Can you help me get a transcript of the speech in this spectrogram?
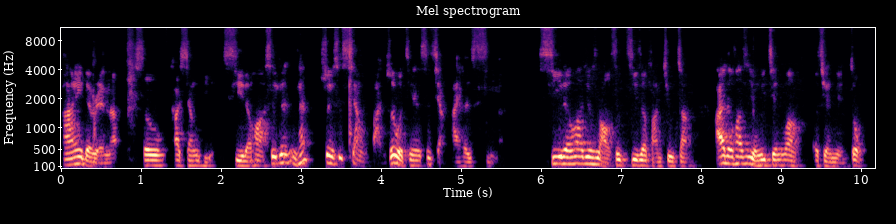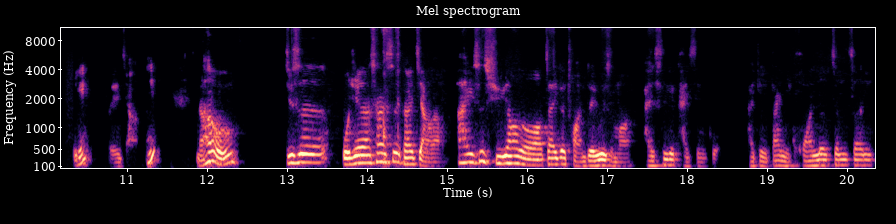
I 的人了。所以他相比 C 的话，是一个你看，所以是相反。所以我今天是讲 I 和 C 嘛。C 的话就是老是记着翻旧账，I 的话是容易健忘，而且很严重。OK，我跟你讲，哎，然后其实我觉得上次刚才讲了，I 是需要的哦，在一个团队，为什么？还是一个开心果。还可以带你欢乐真真，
